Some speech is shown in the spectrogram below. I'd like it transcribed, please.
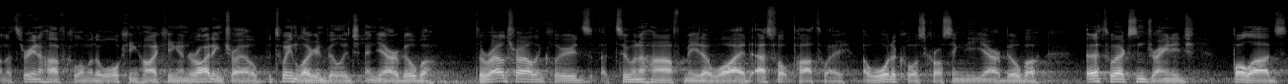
on a three and a half kilometre walking, hiking and riding trail between Logan Village and Yarrabilba. The rail trail includes a two and a half metre wide asphalt pathway, a watercourse crossing near Yarrabilba, earthworks and drainage, bollards,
